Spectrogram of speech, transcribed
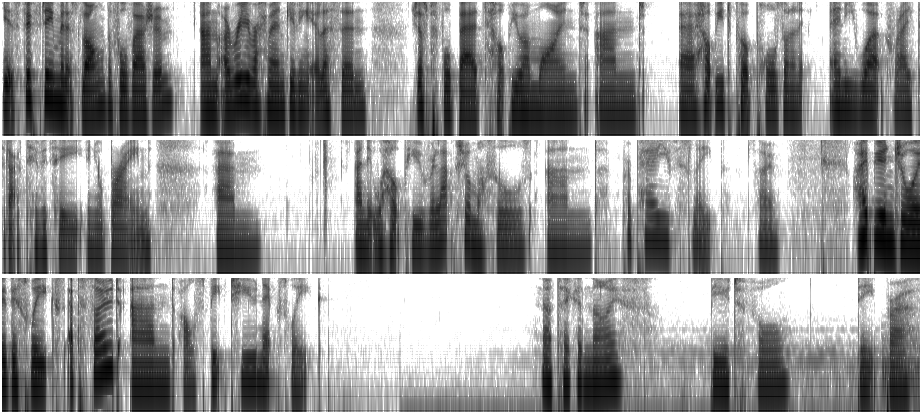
It's 15 minutes long, the full version, and I really recommend giving it a listen just before bed to help you unwind and uh, help you to put a pause on an, any work related activity in your brain. Um, and it will help you relax your muscles and prepare you for sleep. So, I hope you enjoy this week's episode, and I'll speak to you next week. Now take a nice, beautiful, deep breath.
